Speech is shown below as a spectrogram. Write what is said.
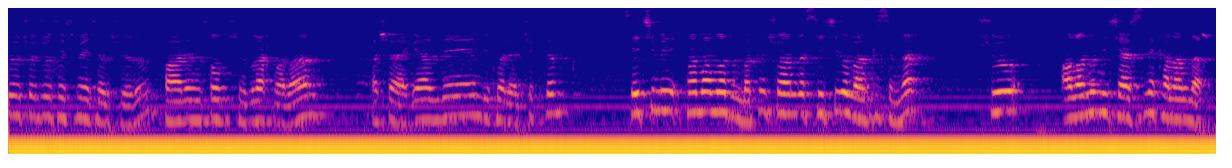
şu çocuğu seçmeye çalışıyorum. Farenin sol tuşunu bırakmadan aşağıya geldim, yukarıya çıktım. Seçimi tamamladım. Bakın şu anda seçili olan kısımlar şu alanın içerisinde kalanlar.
